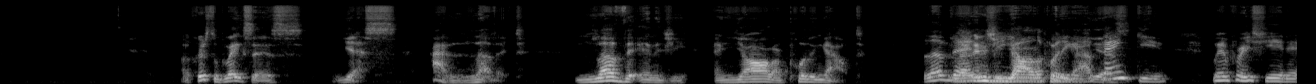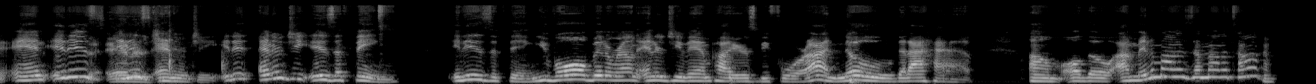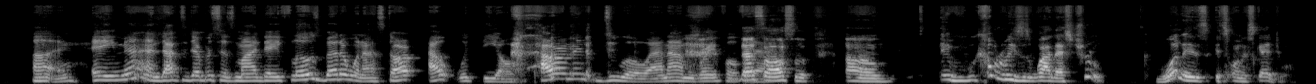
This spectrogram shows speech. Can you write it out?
Uh, Crystal Blake says, Yes, I love it. Love the energy, and y'all are putting out. Love the The energy y'all are putting out. yes. Thank you. We appreciate it. And it is it is energy. energy. It is energy is a thing. It is a thing. You've all been around energy vampires before. I know that I have. Um, although I minimize the amount of time. Uh, Mhm. amen. Dr. Deborah says my day flows better when I start out with the empowerment duo, and I'm grateful. For That's that. awesome. Um, a couple of reasons why that's true. One is it's on a schedule.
